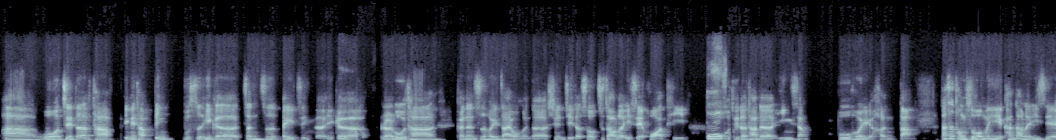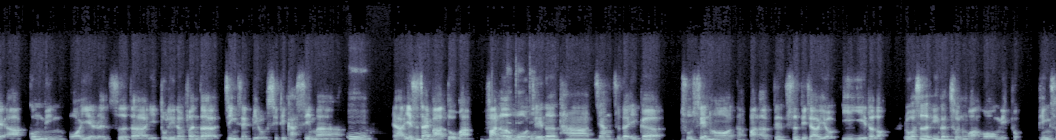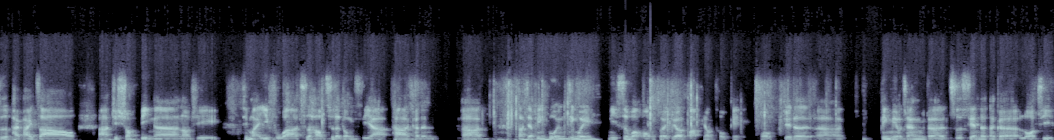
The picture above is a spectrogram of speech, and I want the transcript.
啊，我觉得他，因为他并不是一个政治背景的一个人物，他可能是会在我们的选举的时候制造了一些话题。对，我觉得他的影响不会很大。但是同时，我们也看到了一些啊，公民活跃人士的以独立人分的竞选，比如 City Kasim 嗯，啊，也是在把赌嘛。反而我觉得他这样子的一个出现哦，反而是比较有意义的咯。如果是一个纯网红，你平平时拍拍照啊，去 shopping 啊，然后去去买衣服啊，吃好吃的东西啊，他可能。啊，大家并不因为你是网红，所以就要把票投给。我觉得呃，并没有这样的直线的那个逻辑。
